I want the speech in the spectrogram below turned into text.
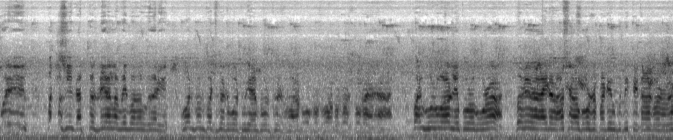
మరి పద్మశ్రీ డాక్టర్ నీరల వీరబాబు గారి వర్ధంకి వచ్చినటువంటి మరి గురువారు ఎప్పుడు కూడా మరి ఆయన రాష్ట్ర కోసం పని మిత్ర కళాకారులు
